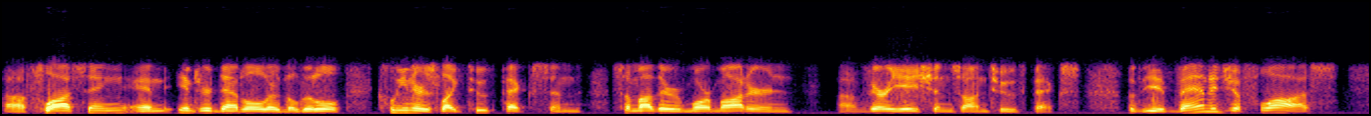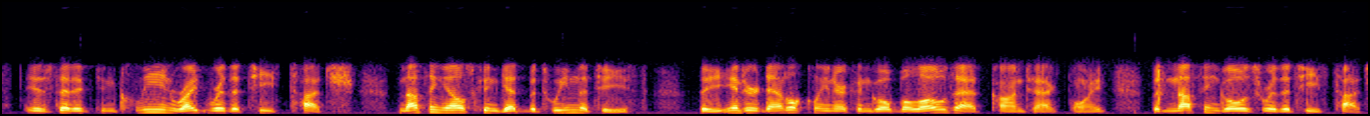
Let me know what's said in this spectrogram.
uh, flossing, and interdental or the little cleaners like toothpicks and some other more modern uh, variations on toothpicks. But the advantage of floss is that it can clean right where the teeth touch. Nothing else can get between the teeth. The interdental cleaner can go below that contact point, but nothing goes where the teeth touch.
